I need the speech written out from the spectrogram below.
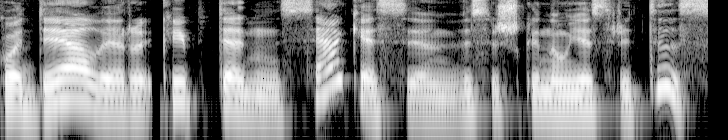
kodėl ir kaip ten sekėsi visiškai naujas rytis.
